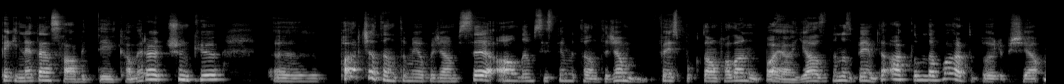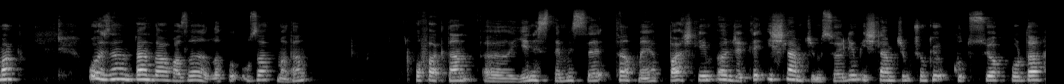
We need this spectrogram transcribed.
Peki neden sabit değil kamera? Çünkü e, parça tanıtımı yapacağım size. Aldığım sistemi tanıtacağım. Facebook'tan falan bayağı yazdınız. Benim de aklımda vardı böyle bir şey yapmak. O yüzden ben daha fazla lafı uzatmadan ufaktan e, yeni sistemi size tanıtmaya başlayayım. Öncelikle işlemcimi söyleyeyim. İşlemcim çünkü kutusu yok burada.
